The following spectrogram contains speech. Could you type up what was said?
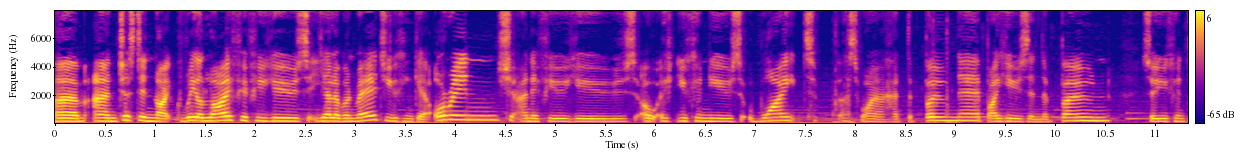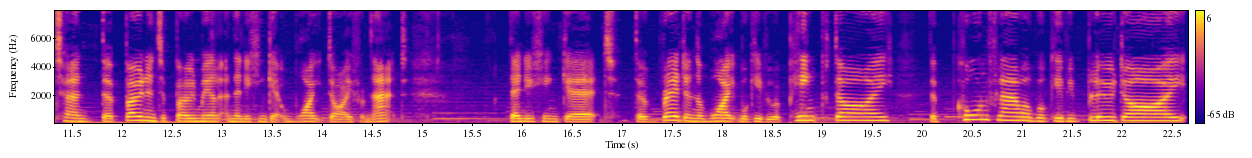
Um, and just in like real life, if you use yellow and red, you can get orange. And if you use, oh, you can use white. That's why I had the bone there by using the bone. So you can turn the bone into bone meal and then you can get white dye from that. Then you can get the red and the white will give you a pink dye. The cornflower will give you blue dye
